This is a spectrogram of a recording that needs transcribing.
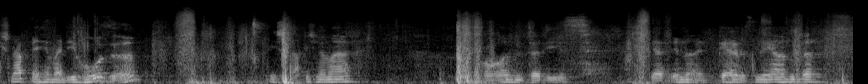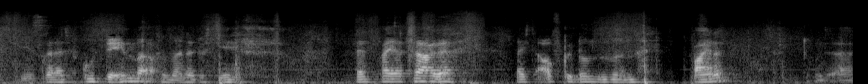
Ich schnapp mir hier mal die Hose. Die schnapp ich mir mal. Und äh, die ist. Die hat innen ein gelbes Neon drin. Die ist relativ gut dehnbar für meine durch die Feiertage leicht aufgedunsenen Beine. Und äh,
